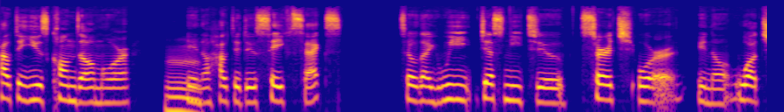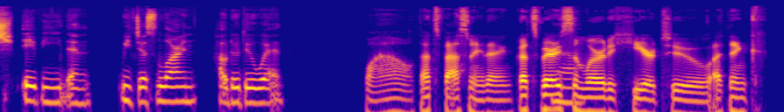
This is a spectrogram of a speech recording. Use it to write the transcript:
how to use condom or Mm. you know how to do safe sex so like we just need to search or you know watch av then we just learn how to do it Wow, that's fascinating. That's very Yeah. similar to here too. I think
